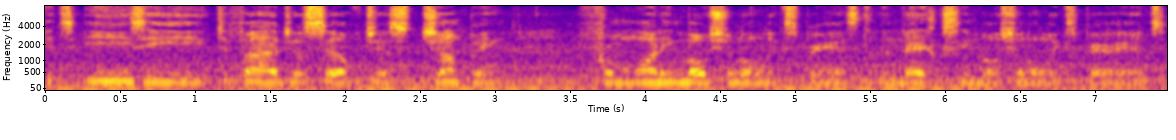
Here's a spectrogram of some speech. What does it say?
It's easy to find yourself just jumping from one emotional experience to the next emotional experience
